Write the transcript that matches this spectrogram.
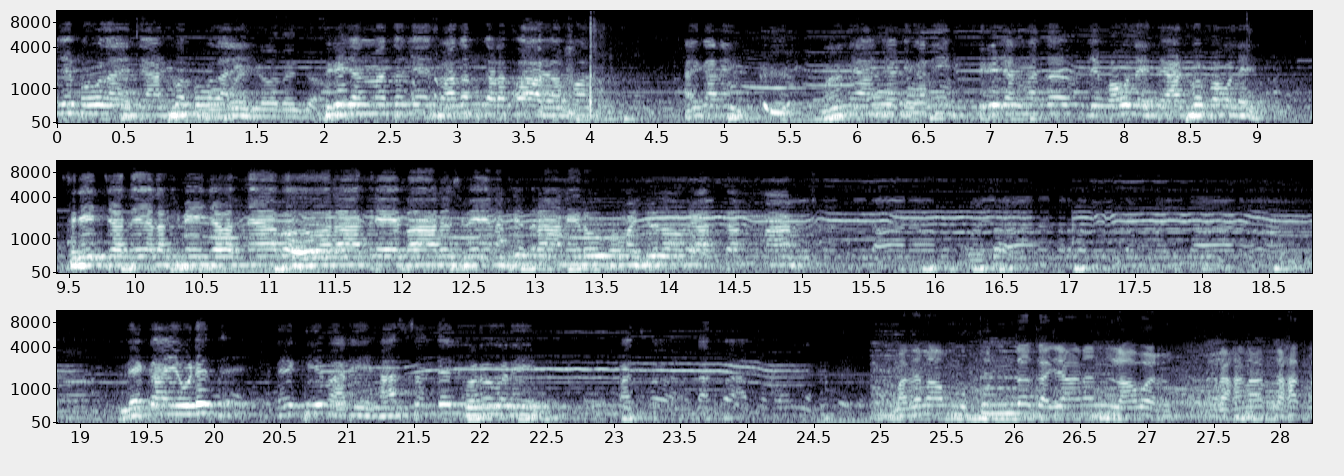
जे पाऊल आहे ते आठवं पाऊल आहे. स्त्री जन्माचं जे स्वागत करत आहोत आपण आहे का नाही? म्हणून या ठिकाणी स्त्री जन्माचं जे पाऊल आहे ते आठवं पाऊल आहे. श्रीच्या ते लक्ष्मी जवज्ञा रात्रे बारस्वे नक्षत्राने रूपमशुनो व्याप्तम् लेखा एवढेच लेख ही भारी हा संदेश घरोघरी. माझं नाव मुकुंद गजानन लावर राहणार राहत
